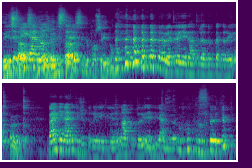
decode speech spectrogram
Deniz İzlemeye tanrısı değil gelmeyi mi? çok Deniz isterim. tanrısıydı Poseidon. evet öyleydi hatırladığım kadarıyla. Evet. Ben genelde vücutlarıyla ilgileniyorum. Ne yaptıklarıyla ilgilenmiyorum. Onu söyleyeyim.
